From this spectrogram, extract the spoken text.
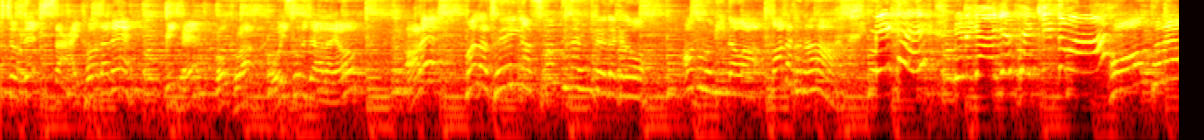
ッションで最高だね。見て僕はボーイソルジャーだよ。あれ？まだ全員集まってないみたいだけど後のみんなはまだかな？Mickey, viene Gaia Pequito 本当だみ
